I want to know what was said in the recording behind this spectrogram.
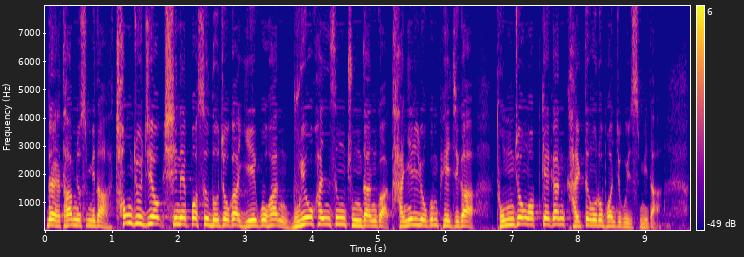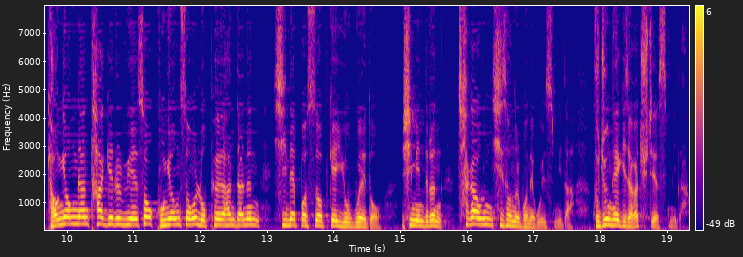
네, 다음 뉴스입니다. 청주 지역 시내버스 노조가 예고한 무료 환승 중단과 단일 요금 폐지가 동종업계 간 갈등으로 번지고 있습니다. 경영난 타개를 위해서 공영성을 높여야 한다는 시내버스 업계 요구에도 시민들은 차가운 시선을 보내고 있습니다. 구준혜 기자가 취재했습니다.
